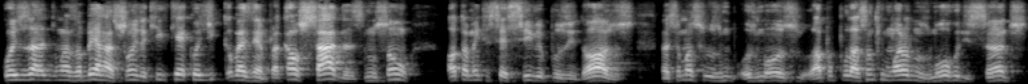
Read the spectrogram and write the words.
coisas, umas aberrações aqui, que é coisa de, por exemplo, as calçadas não são altamente acessíveis para os idosos, nós temos os, os, a população que mora nos morros de Santos,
